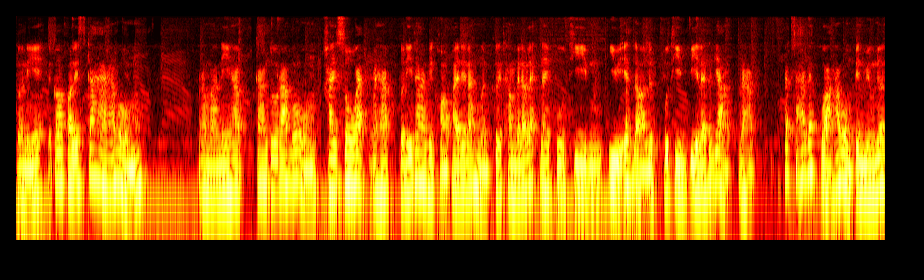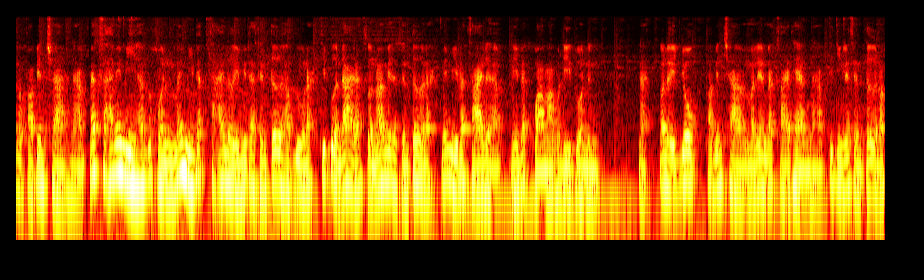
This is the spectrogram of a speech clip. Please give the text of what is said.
ตัวนี้ แล้วก็ฟาริสกาครับผม ประมาณนี้ครับ การตัวรับของผมไคโซแวกนะครับ ตัวนี้ถ้าผิดขออภัยด้วยนะ เหมือนเคยทำไปแล้วแหละ ในฟูลทีม EVS หรอหรือฟูลทีมปีอะไรสักอย่างนะครับแบ็กซ้ายแบ็กขวาครับผมเป็นมิลเนอร์กับฟาเบียนชานะครับแบ็กซ้ายไม่มีครับทุกคนไม่มีแบ็กซ้ายเลยมีแต่เซนเตอร์ครับดูนะที่เปิดได้นะส่วนมากมีแต่เซนเตอร์นะไม่มีแบ็กซ้ายเลยครับมีแบ็กขวามาพอดีตัวหนึ่งนะก็เลยโยกฟาเบียนชามาเล่นแบ็กซ้ายแทนนะครับที่จริงเล่นเซนเตอร์เนาะ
